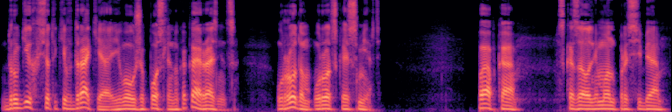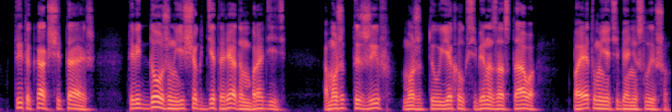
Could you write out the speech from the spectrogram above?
других все-таки в драке, а его уже после, но какая разница? Уродом уродская смерть. «Папка», — сказал Лимон про себя, — «ты-то как считаешь? Ты ведь должен еще где-то рядом бродить. А может, ты жив, может, ты уехал к себе на заставу, поэтому я тебя не слышу.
